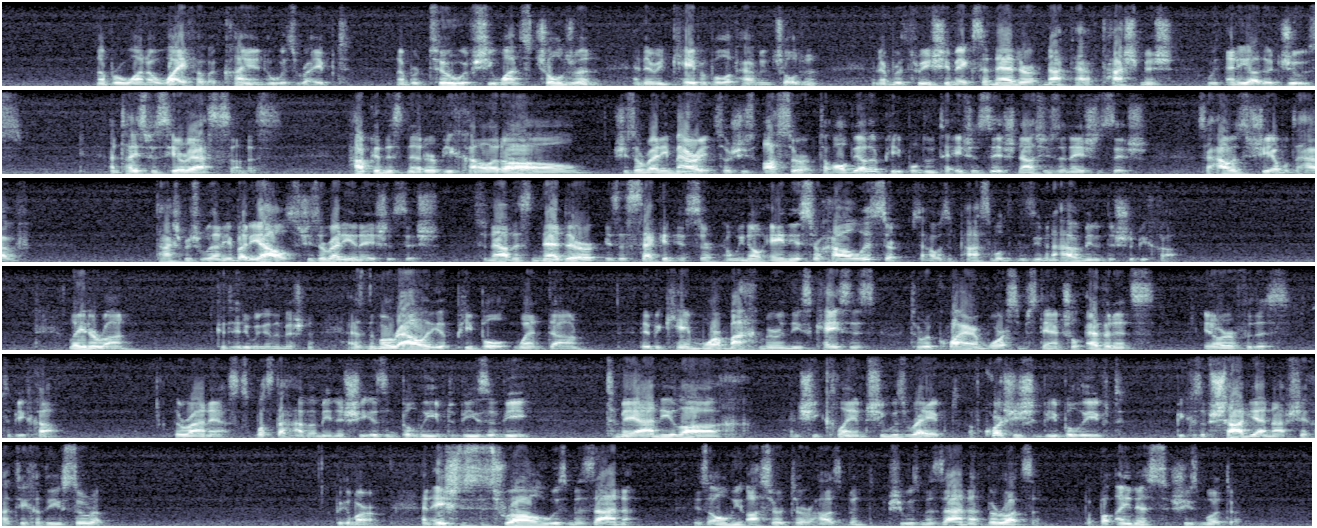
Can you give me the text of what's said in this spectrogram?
Number one, a wife of a kayan who was raped. Number two, if she wants children and they're incapable of having children. And number three, she makes a neder not to have tashmish with any other Jews. And Taisvis here asks on this, how can this neder be chal at all? She's already married, so she's usher to all the other people due to Eshes Ish. Now she's an Eshes Ish. So how is she able to have tashmish with anybody else? She's already an Eshes Ish. So now this neder is a second Isser, and we know Ein Isser Chal Isser. So how is it possible that there's even a Havamina that this should be Chal? Later on, continuing in the Mishnah, as the morality of people went down, they became more machmir in these cases to require more substantial evidence in order for this to be chal. The Ran asks, what's the if she isn't believed vis-a-vis Tme'ani lach, and she claims she was raped? Of course she should be believed, because of Shavya nafshech haticha yisura. The Gemara. An Eshes Yisrael who is mazana is only usher to her husband she was mazana beratzan, but ba'inus she's mutter.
